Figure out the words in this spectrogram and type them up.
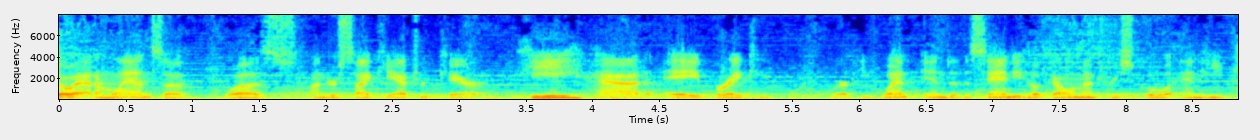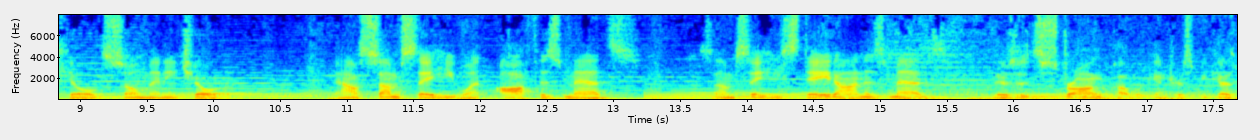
So Adam Lanza was under psychiatric care. He had a breaking point where he went into the Sandy Hook Elementary School and he killed so many children. Now, some say he went off his meds, some say he stayed on his meds. There's a strong public interest because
